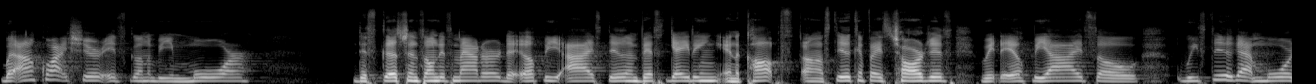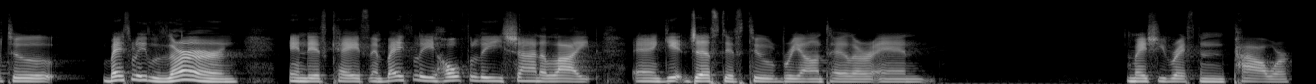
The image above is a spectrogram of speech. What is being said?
But I'm quite sure it's gonna be more discussions on this matter. The FBI is still investigating, and the cops uh, still can face charges with the FBI. So we still got more to basically learn in this case, and basically, hopefully, shine a light and get justice to Breonna Taylor, and may she rest in power.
